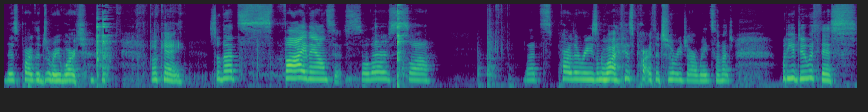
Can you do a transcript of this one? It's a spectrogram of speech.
this part of the jewelry worked. okay, so that's five ounces. So there's uh, that's part of the reason why this part of the jewelry jar weighs so much. What do you do with this?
